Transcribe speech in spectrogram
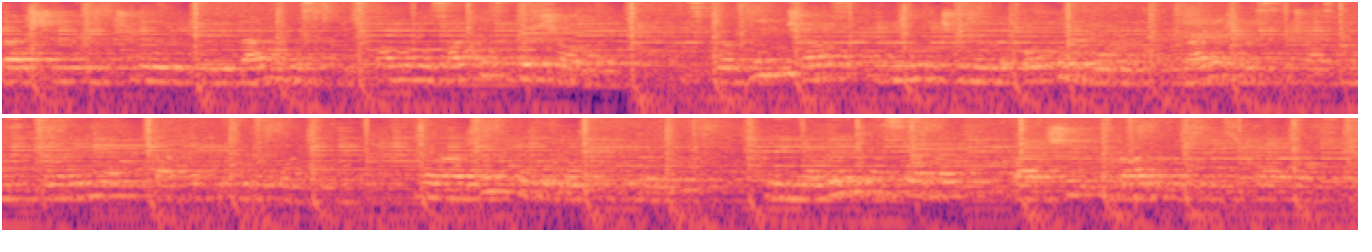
першими відчули відповідальність і навіть без сучасного зброєння та екіпірування. Належить підготовку людей. Прийняли на себе перший удар російського агресора.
